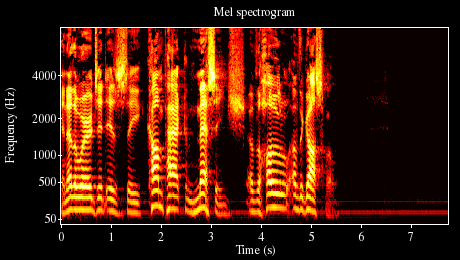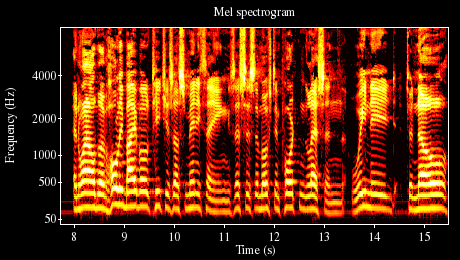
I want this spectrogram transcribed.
In other words, it is the compact message of the whole of the gospel. And while the Holy Bible teaches us many things, this is the most important lesson we need to know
